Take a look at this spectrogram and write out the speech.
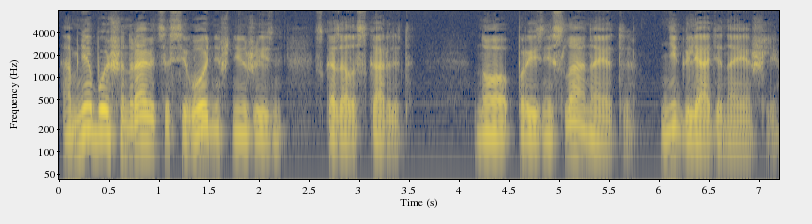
«А мне больше нравится сегодняшняя жизнь», — сказала Скарлетт. Но произнесла она это, не глядя на Эшли.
